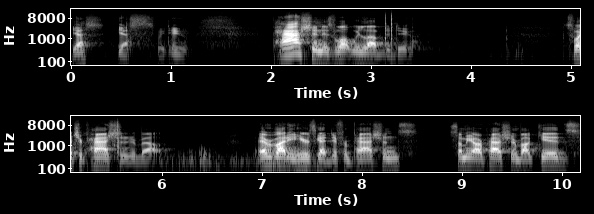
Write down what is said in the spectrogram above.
Yes? Yes, we do. Passion is what we love to do, it's what you're passionate about. Everybody here's got different passions. Some of y'all are passionate about kids.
